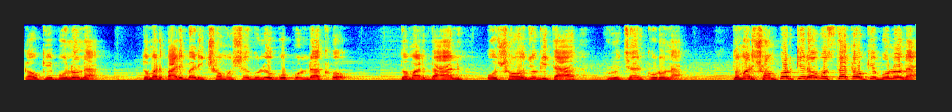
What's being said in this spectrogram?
কাউকে বলো না। তোমার পারিবারিক সমস্যাগুলো গোপন রাখো। তোমার দান ও সহযোগিতা প্রচার করো না। তোমার সম্পর্কের অবস্থা কাউকে বলো না।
